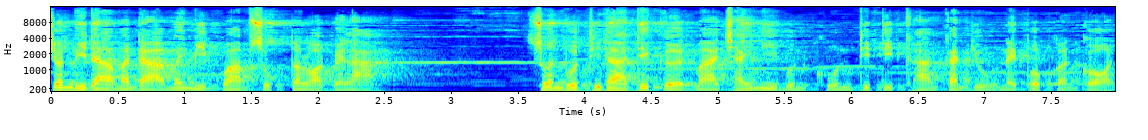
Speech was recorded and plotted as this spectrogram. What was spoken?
จนบิดามารดาไม่มีความสุขตลอดเวลา ส่วนบุตรธิดาที่เกิดมาใช้หนี้บุญคุณที่ติดค้างกันอยู่ในภพก่อน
